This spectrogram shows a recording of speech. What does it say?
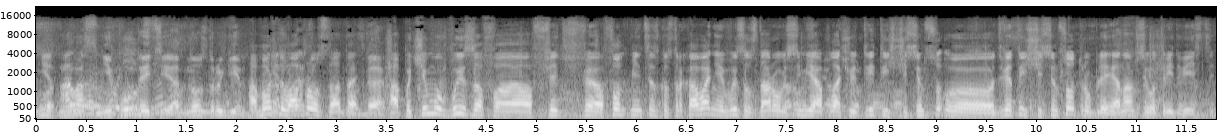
Нет, мы вас Не путайте одно с другим. А можно вопрос задать? Да. А почему вызов э, фонд медицинского страхования, вызов здоровой семьи оплачивает 3700, э, 2700 рублей, а нам всего 3200.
